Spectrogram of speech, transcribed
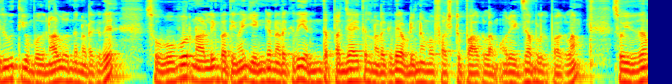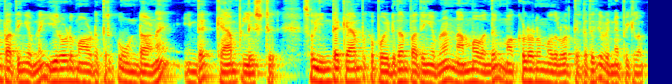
இருபத்தி ஒம்பது நாள் வந்து நடக்குது. ஸோ ஒவ்வொரு நாள்லையும் பார்த்திங்கன்னா எங்கே நடக்குது எந்த பஞ்சாயத்தில் நடக்குது அப்படின்னு நம்ம ஃபஸ்ட்டு பார்க்கலாம். ஒரு எக்ஸாம்பிளுக்கு பார்க்கலாம். ஸோ இதுதான் பார்த்திங்க அப்படின்னா ஈரோடு மாவட்டத்திற்கு உண்டான இந்த கேம்ப் லிஸ்ட்டு ஸோ இந்த கேம்புக்கு போயிட்டு தான் பார்த்திங்க அப்படின்னா நம்ம வந்து மக்களுடன் முதல்வர் திட்டத்துக்கு விண்ணப்பிக்கலாம்.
